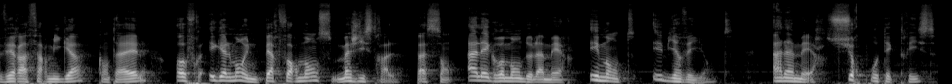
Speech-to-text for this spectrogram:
Vera Farmiga, quant à elle, offre également une performance magistrale, passant allègrement de la mère aimante et bienveillante à la mère surprotectrice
